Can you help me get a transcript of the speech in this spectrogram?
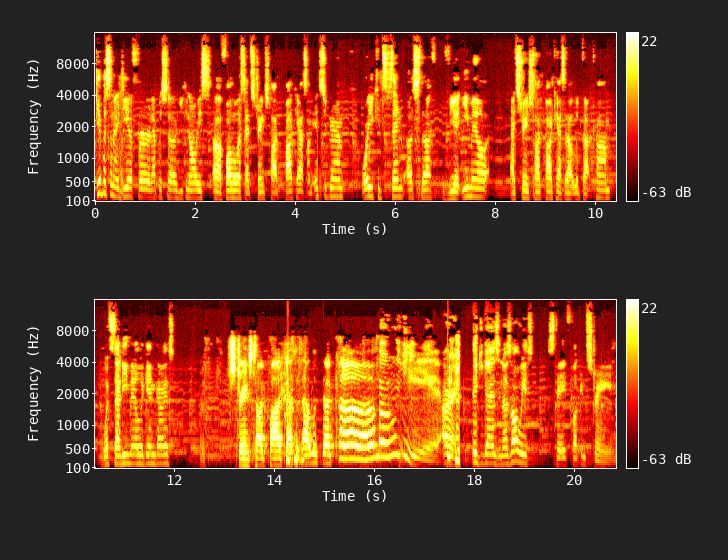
give us an idea for an episode, you can always uh, follow us at Strange Talk Podcast on Instagram, or you could send us stuff via email at strange talk podcast at outlook.com. What's that email again, guys? Strange Talk Podcast at Outlook.com. Oh yeah. All right. Thank you guys, and as always, stay fucking strange.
